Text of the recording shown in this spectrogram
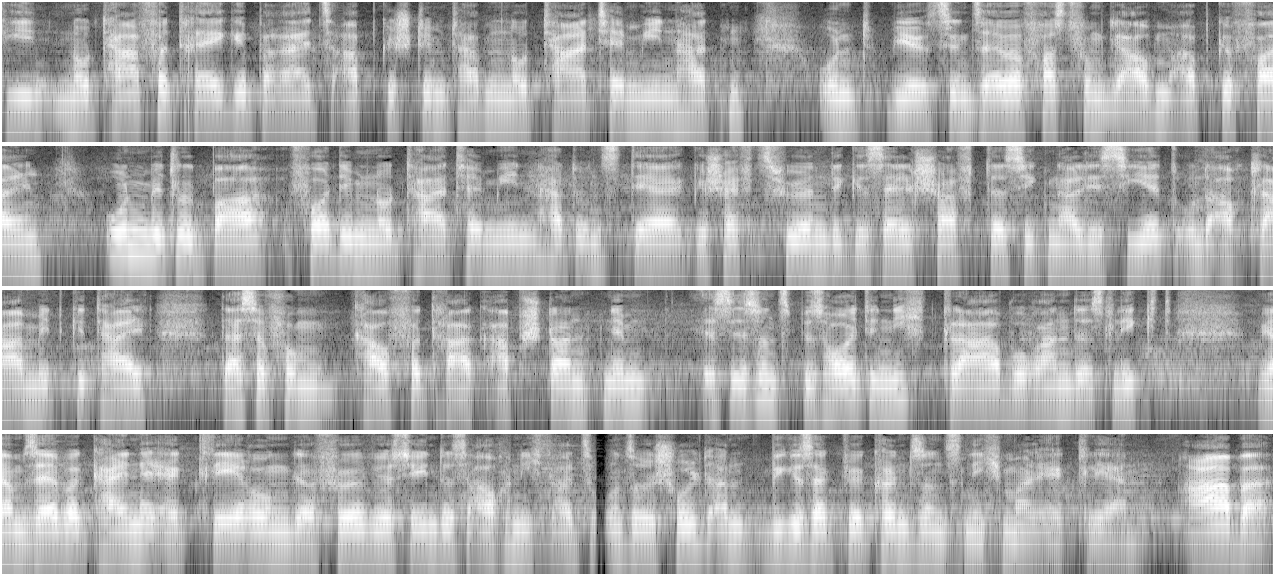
die Notarverträge bereits abgestimmt haben, Notartermin hatten und wir sind selber fast vom Glauben abgefallen. Unmittelbar vor dem Notartermin hat uns der geschäftsführende Gesellschafter signalisiert und auch klar mitgeteilt, dass er vom Kaufvertrag Abstand nimmt. Es ist uns bis heute nicht klar, woran das liegt. Wir haben selber keine Erklärung dafür. Wir sehen das auch nicht als unsere Schuld an. Wie gesagt, wir können es uns nicht mal erklären. Aber,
